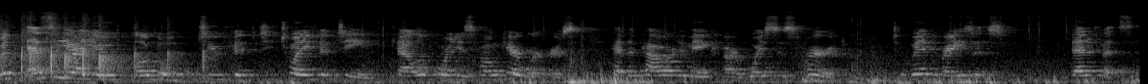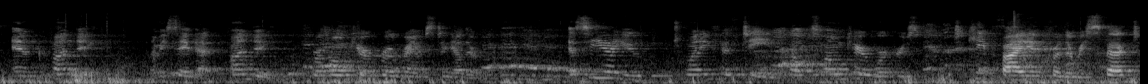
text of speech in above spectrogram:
With SEIU Local 250 2015, California's home care workers had the power to make our voices heard, to win raises, benefits, and funding. Let me say that, funding for home care programs together. SEIU 2015 helps home care workers to keep fighting for the respect,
